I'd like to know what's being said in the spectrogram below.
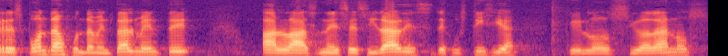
respondan fundamentalmente a las necesidades de justicia que los ciudadanos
